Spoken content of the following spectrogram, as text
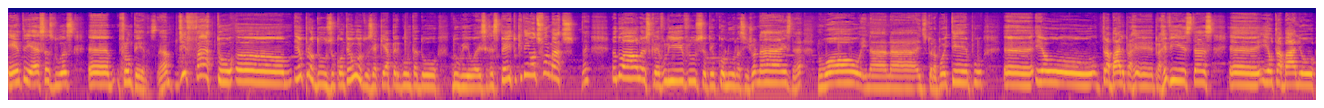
entre essas duas é, fronteiras. Né? De fato, uh, eu produzo conteúdos, e aqui é a pergunta do, do Will a esse respeito, que tem outros formatos. Né? Eu dou aula, eu escrevo livros, eu tenho colunas em jornais, né? no UOL e na, na editora Boitempo. Uh, eu trabalho para revistas, uh, eu trabalho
